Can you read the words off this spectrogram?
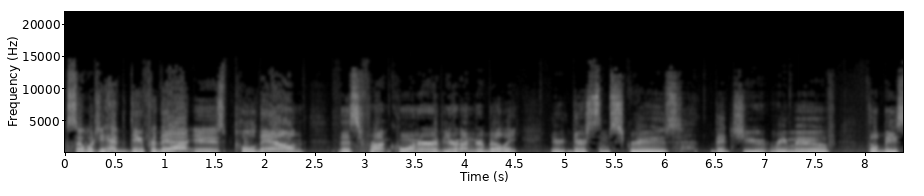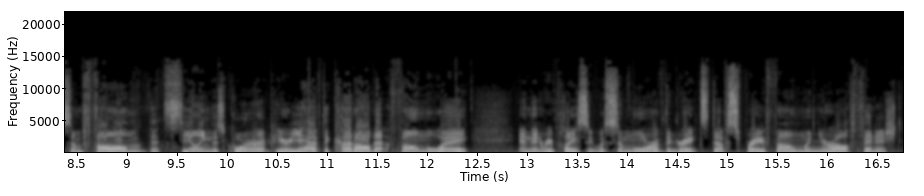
so what you have to do for that is pull down this front corner of your underbelly. You're, there's some screws that you remove. There'll be some foam that's sealing this corner up here. You have to cut all that foam away and then replace it with some more of the great stuff spray foam when you're all finished.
